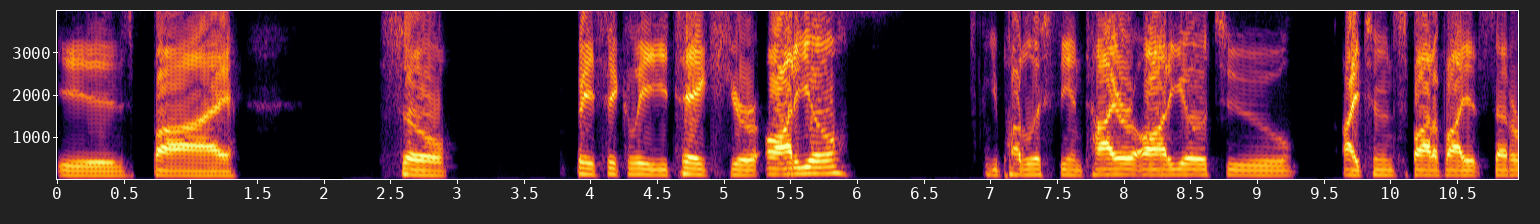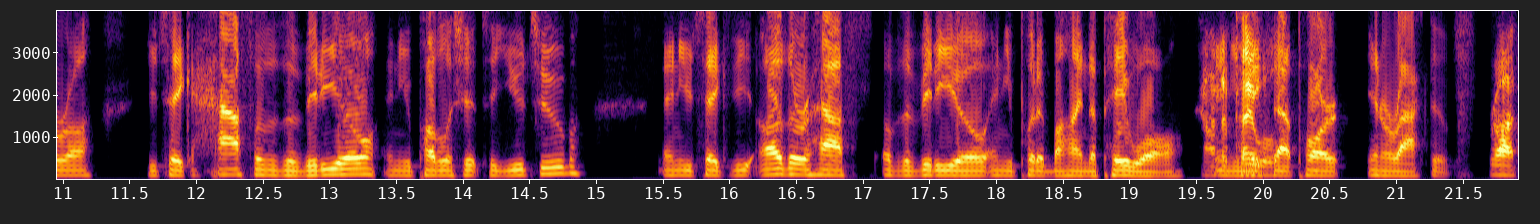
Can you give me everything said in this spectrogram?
is by so basically you take your audio, you publish the entire audio to iTunes, Spotify, etc. You take half of the video and you publish it to YouTube, and you take the other half of the video and you put it behind a paywall, and a you paywall. make that part interactive. Right.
